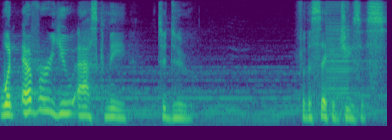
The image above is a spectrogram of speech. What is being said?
whatever you ask me to do for the sake of Jesus.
